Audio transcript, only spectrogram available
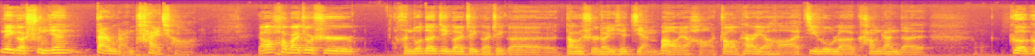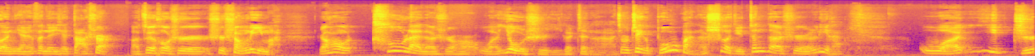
那个瞬间代入感太强了。然后后边就是很多的这个这个这个当时的一些简报也好，照片也好啊，记录了抗战的各个年份的一些大事儿啊。最后是是胜利嘛。然后出来的时候，我又是一个震撼啊！就是这个博物馆的设计真的是厉害。我一直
